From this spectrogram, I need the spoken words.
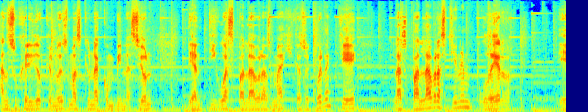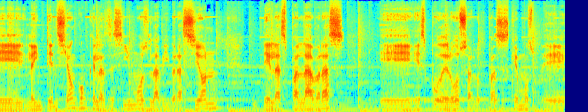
han sugerido que no es más que una combinación de antiguas palabras mágicas. Recuerden que las palabras tienen poder eh, la intención con que las decimos, la vibración de las palabras eh, es poderosa. Lo que pasa es que hemos, eh,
